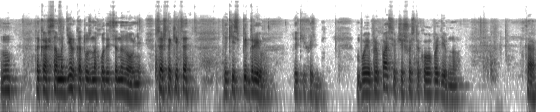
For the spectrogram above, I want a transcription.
Ну, така ж сама дірка тут знаходиться назовні. Все ж таки це якийсь підрив якихось боєприпасів чи щось такого подібного. Так.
